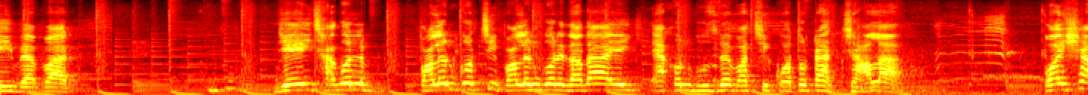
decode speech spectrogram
এই, ব্যাপার। যে এই ছাগল পালন করছি পালন করে দাদা এই এখন বুঝতে পারছি কতটা জ্বালা। পয়সা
